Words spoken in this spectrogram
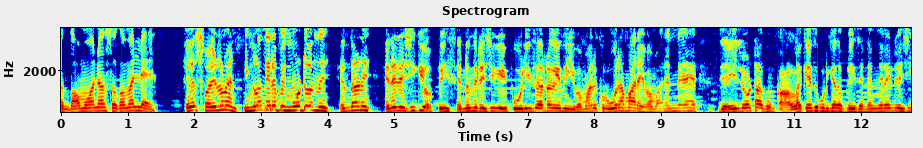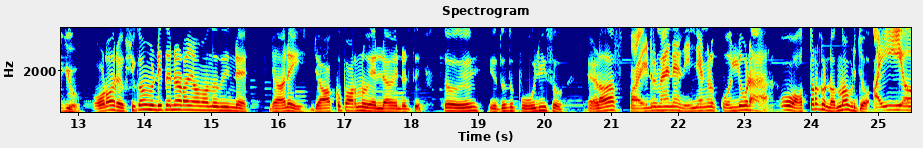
എന്താ മോനെ സുഖമല്ലേ? ഏ സ്പൈഡർമാൻ നിങ്ങൾ എന്തേലും ഇപ്പൊ ഇങ്ങോട്ട് വന്ന്? എന്താണ്? എന്നെ രക്ഷിക്കോ? പ്ലീസ് എന്നെ ഒന്ന് രക്ഷിക്കോ. ഈ പോലീസുകാരുടെ കയ്യിൽ നിന്ന് ഇവന്മാര് ക്രൂരന്മാരെ. ഇവന്മാരെന്നെ ജയിലിലോട്ടാക്കും. കള്ളക്കേസ് കുടിക്കാതെ പ്ലീസ് എന്നെ എങ്ങനെ രക്ഷിക്കോ? ഓടാ രക്ഷിക്കാൻ വേണ്ടി തന്നെയാടാ ഞാൻ വന്നത് നിന്നെ. ഞാനേ ജാക്ക് പറഞ്ഞു എല്ലാം എന്റെ അടുത്ത്. സോ ഇതൊന്ന് പോലീസോ? എടാ സ്പൈഡർമാനെ നിന്നെ ഞങ്ങൾ കൊല്ലൂടാ. ഓ അത്രക്കുണ്ട് ഒന്നാ പിടിച്ചോ. അയ്യോ.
